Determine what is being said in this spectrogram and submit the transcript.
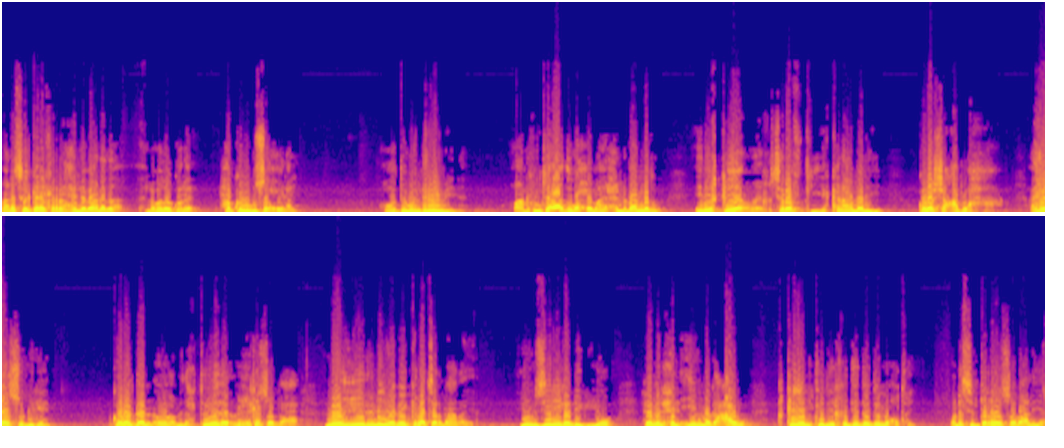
waan iska garan karnaa xildhibaanada labada gole habka lagu soo xulay oo de waan dareemeynaa waan runtii aada uga xumaaya xildhibaanadu inay sharafkii iyo karaamadii golo shacab lahaa ay hoos u dhigeen. Golo dhan oo madaxtooyada wixii ka soo baxa loo yeerinayo habeenkii la jarmaadaya wasiir iga dhig iyo hebel xil iigu magacaaw qiyamkeedii qadiyadeedii noqotay. Waa nasiib darrada soomaaliya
